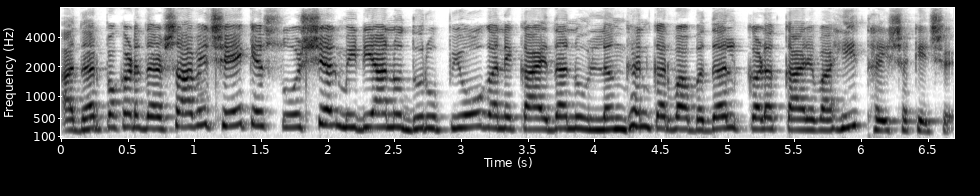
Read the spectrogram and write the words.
આ ધરપકડ દર્શાવે છે કે સોશિયલ મીડિયાનો દુરુપયોગ અને કાયદાનું ઉલ્લંઘન કરવા બદલ કડક કાર્યવાહી થઈ શકે છે.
